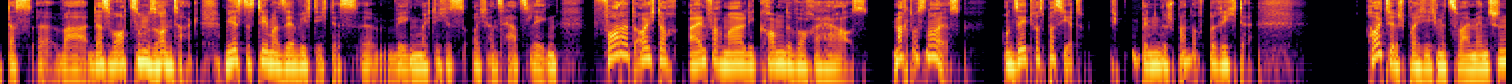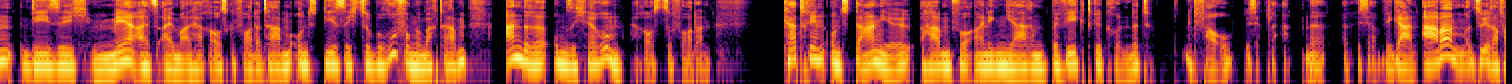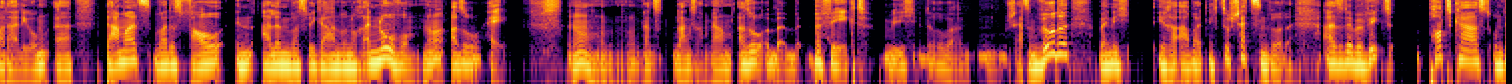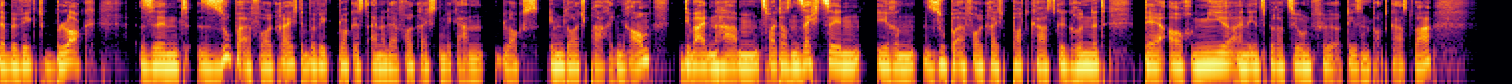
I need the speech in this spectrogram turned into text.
das äh, war das Wort zum Sonntag. Mir ist das Thema sehr wichtig, deswegen möchte ich es euch ans Herz legen. Fordert euch doch einfach mal die kommende Woche heraus. Macht was Neues und seht, was passiert. Ich bin gespannt auf Berichte. Heute spreche ich mit zwei Menschen, die sich mehr als einmal herausgefordert haben und die es sich zur Berufung gemacht haben, andere um sich herum herauszufordern. Katrin und Daniel haben vor einigen Jahren Bewegt gegründet mit V, ist ja klar, ne? ist ja vegan. Aber zu ihrer Verteidigung, äh, damals war das V in allem, was vegan war, noch ein Novum. Ne? Also, hey. Ja, ganz langsam, ja. Also be befähigt, wie ich darüber scherzen würde, wenn ich ihre Arbeit nicht so schätzen würde. Also der Bewegt Podcast und der Bewegt Blog sind super erfolgreich. Der Bewegt-Blog ist einer der erfolgreichsten veganen Blogs im deutschsprachigen Raum. Die beiden haben 2016 ihren super erfolgreichen Podcast gegründet, der auch mir eine Inspiration für diesen Podcast war.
